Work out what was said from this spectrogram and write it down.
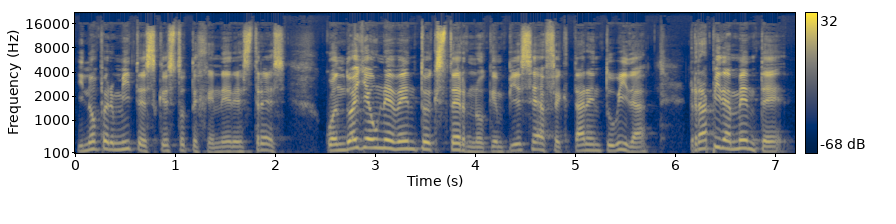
y no permites que esto te genere estrés. Cuando haya un evento externo que empiece a afectar en tu vida, rápidamente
